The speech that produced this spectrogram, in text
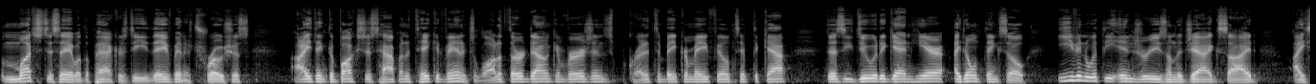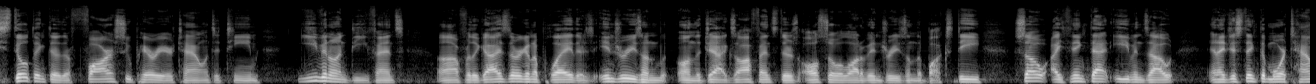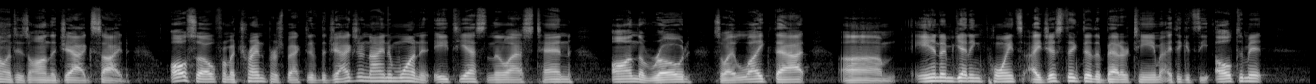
much to say about the Packers D. They've been atrocious. I think the Bucs just happen to take advantage. A lot of third down conversions. Credit to Baker Mayfield, tip the cap. Does he do it again here? I don't think so. Even with the injuries on the Jag side, I still think they're the far superior talented team, even on defense. Uh, for the guys that are going to play, there's injuries on on the Jags offense. There's also a lot of injuries on the Bucs D. So I think that evens out, and I just think the more talent is on the Jags side. Also, from a trend perspective, the Jags are nine and one at ATS in their last ten on the road. So I like that. Um, and I'm getting points. I just think they're the better team. I think it's the ultimate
